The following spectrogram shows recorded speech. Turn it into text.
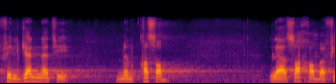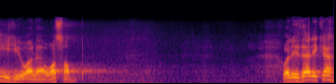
في الجنة من قصب. لا صخب فيه ولا وصب. ولذلك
